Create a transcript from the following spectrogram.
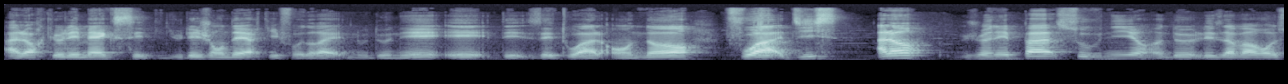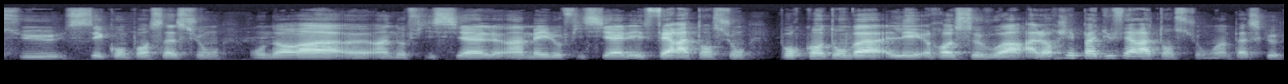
alors que les mecs c'est du légendaire qu'il faudrait nous donner, et des étoiles en or x 10. Alors je n'ai pas souvenir de les avoir reçus. Ces compensations, on aura euh, un mail officiel et faire attention pour quand on va les recevoir. Alors j'ai pas dû faire attention hein, parce que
